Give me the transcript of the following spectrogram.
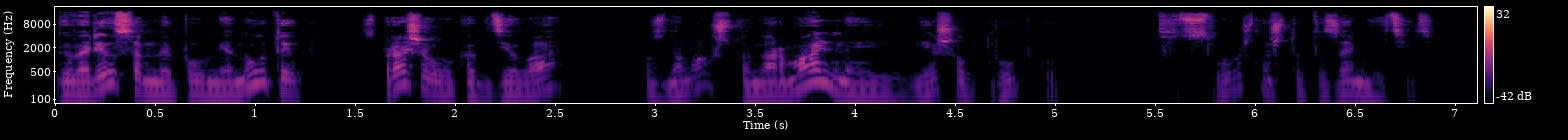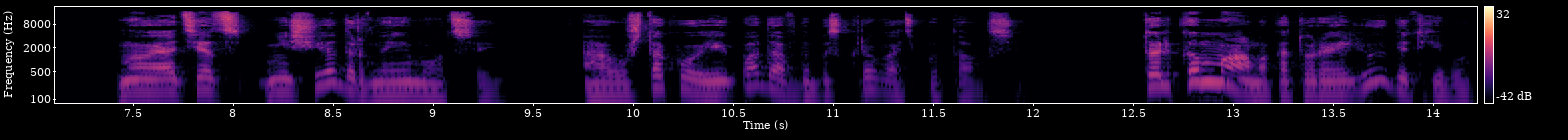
Говорил со мной полминуты, спрашивал, как дела. Узнавал, что нормально, и вешал трубку. Тут сложно что-то заметить. Мой отец не щедр на эмоции, а уж такое и подавно бы скрывать пытался. Только мама, которая любит его,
